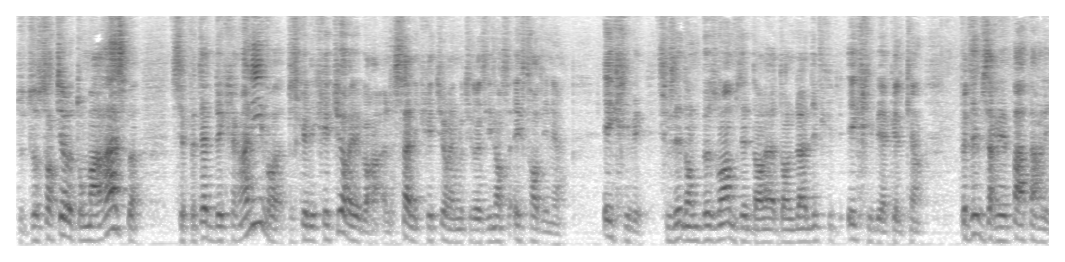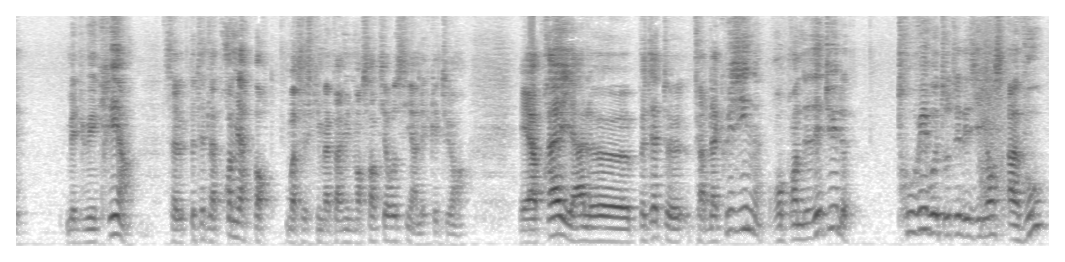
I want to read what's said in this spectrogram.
de te sortir de ton marasme, c'est peut-être d'écrire un livre, parce que l'écriture, ça, l'écriture est un outil de résilience extraordinaire. Écrivez. Si vous êtes dans le besoin, vous êtes dans la, dans la difficulté, écrivez à quelqu'un. Peut-être que vous n'arrivez pas à parler, mais de lui écrire, c'est peut-être la première porte. Moi, c'est ce qui m'a permis de m'en sortir aussi, hein, l'écriture. Et après, il y a le peut-être euh, faire de la cuisine, reprendre des études, trouver votre résilience à vous,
